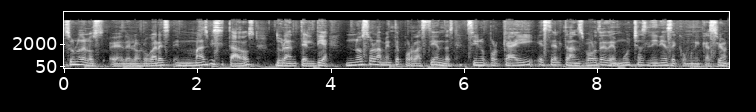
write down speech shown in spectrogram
es uno de los, eh, de los lugares más visitados durante el día. No solamente por las tiendas, sino porque ahí es el transborde de muchas líneas de comunicación.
